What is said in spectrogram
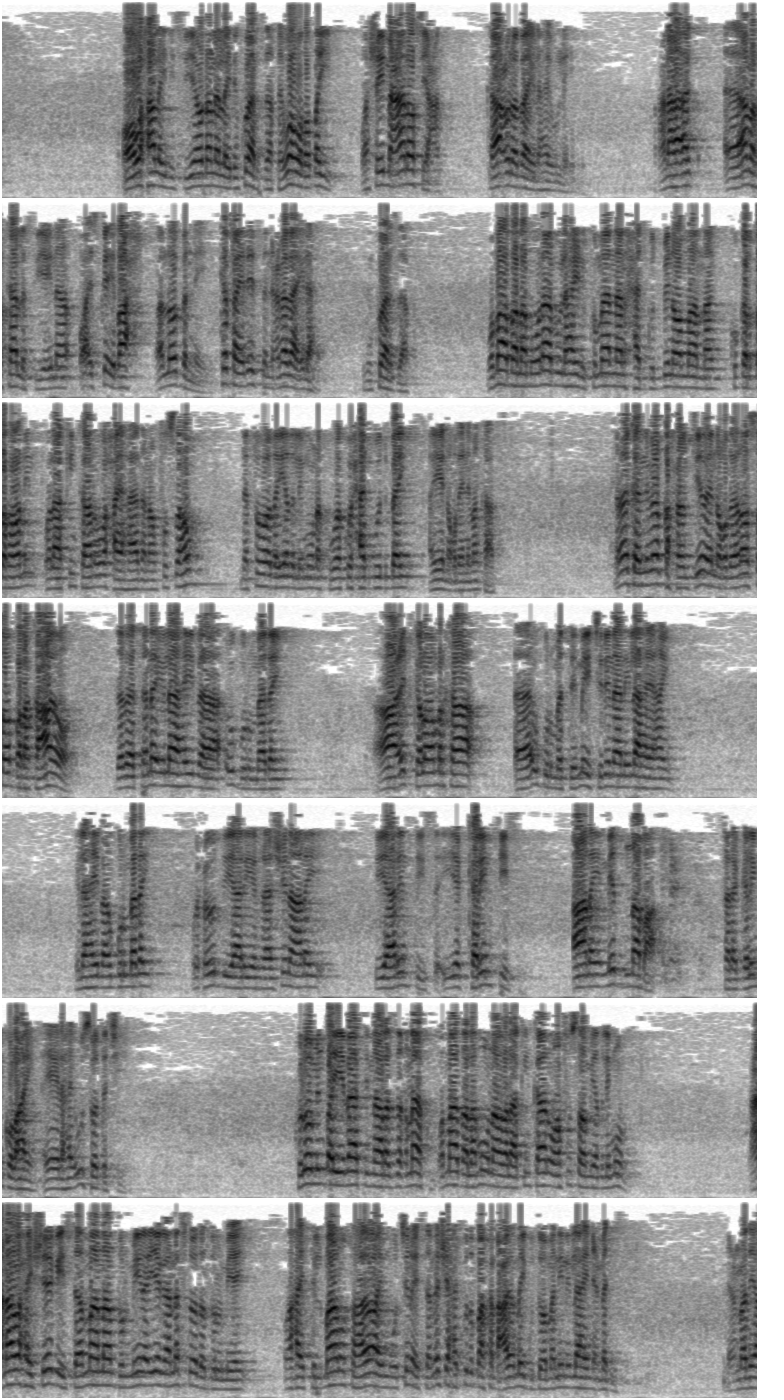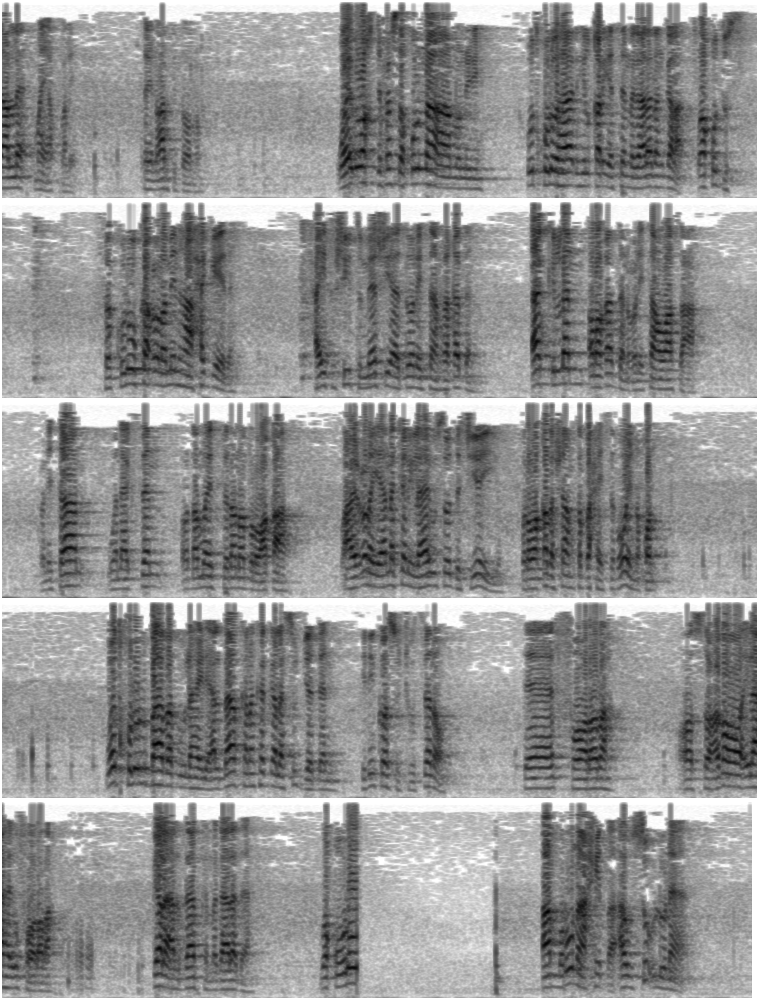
Oo waxaa laydin siiyey o dhan laydinku arsaaqay. Waa wada ayib waa shay macaan oo fiican. Kaa cuna baa ilaahay u leeyay macnaha amarkaa la siiyeyna waa iska ibaaxa waa loo baneeyey ka faaidaysta nicmadaa ilaahay idinku arsaaqo wamaa dalamuunaa buu ilahay yihi kumaanaan xadgudbin oo maanaan ku gardaroonin walaakin kaanuu waxay ahaadeen anfusahum. Nafahooda yadlimuuna kuwa ku xadgudbay ayay noqdeen nimankaas. Nimanka niman qaxoontiyaday noqdeen oo soo barakacay oo dabeetana ilaahay baa u gurmaday. Cid kale oo markaa u gurmatay may jirin aan ilaahay ahayn. Ilaahay baa u gurmaday wuxuu u diyaariyey raashin aanay diyaarintiisa iyo karintiisa aanay midnaba faragelin ku lahayn ayaa ilaahay uu soo dejiyey. Kuluu min طayibaati ma razaqnaakum wamaa dalamuuna walaakin kaanuu anfusahum yadlimuun. Macnaha waxay sheegaysaa maanaan dulmiyina iyagaa naftooda dulmiyey. Waxay tilmaan u tahay oo ay muujinaysaa meeshii xadgudub baa ka dhacay oo may guddoomanin ilaahay nicmadiisa. Nicmadii alle may aqbalin. Saynu arki doonaa waid wakti xusa qulnaa aanu nidhi udkuluu haadihi lqaryata magaaladan gala waa qudus fakuluu ka cuna minhaa xaggeeda xaytu shiitum meeshii aada doonaysaan raqadan. Aklan raqadan cunitaan waasaca. Cunitaan wanaagsan oo dhammaystiran oo barwaaqo ah waxay cunayaana kan ilaahay u soo dejiyey iyo barwaaqada shaam ka baxaysaba way noqon. Wadkhulu lbaaba buu ilaha yidhi albaabkana ka gala sujadan idinkoo sujuudsanoo dee foorara oo socdo oo ilaahay u foorara. Gala albaabka magaalada. Waquluu amrunaa xita aw su'lunaa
